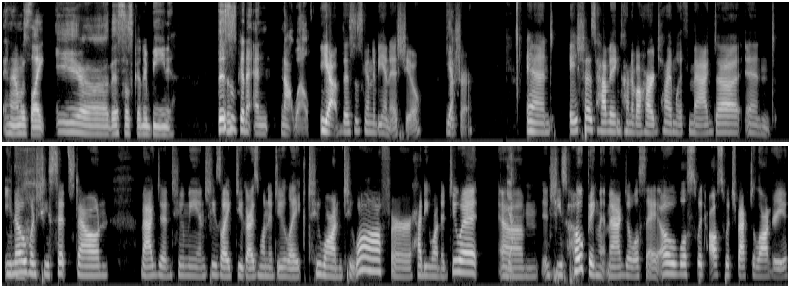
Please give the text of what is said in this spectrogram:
And I was like, yeah, this is going to be, this is going to end not well. Yeah. This is going to be an issue. Yeah. For sure. And Aesha is having kind of a hard time with Magda. And, you know, when she sits down, Magda and Tumi, and she's like, Do you guys want to do like two on, two off? Or how do you want to do it? Yeah. Um, and she's hoping that Magda will say, "Oh, we'll switch. I'll switch back to laundry,"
